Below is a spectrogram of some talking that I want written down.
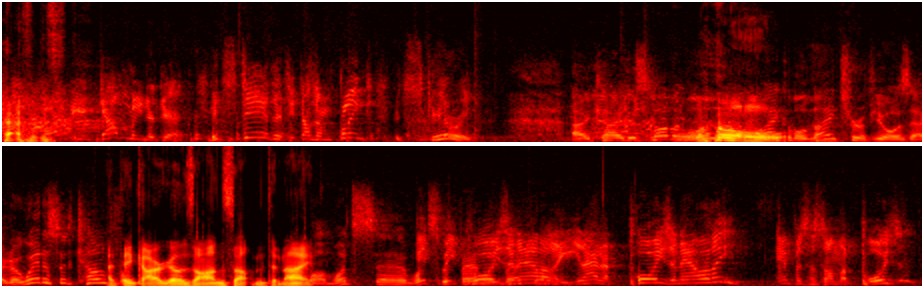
Savage. it gummed me to death. It stares at you, it doesn't blink. It's scary. Okay, this lovable, Whoa. unbreakable nature of yours, Agro, where does it come I think Agro's on something tonight. from? What's, uh, what's It's the me family poisonality. background? You know the poisonality? Emphasis on the poison.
